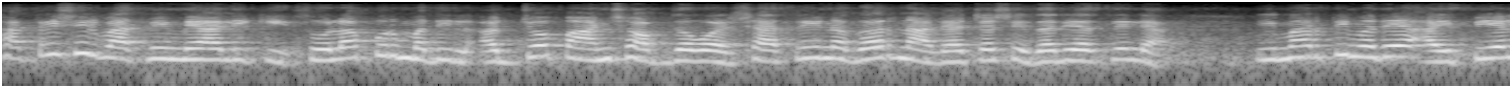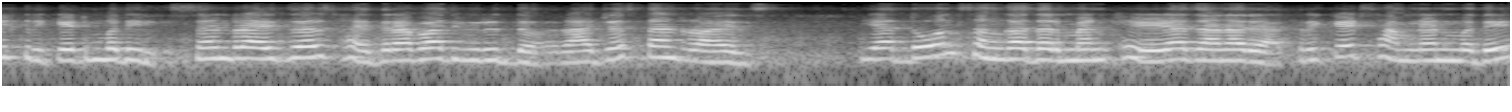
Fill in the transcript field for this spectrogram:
खात्रीशीर बातमी मिळाली की सोलापूरमधील अज्जो पान शॉपजवळ शास्त्रीनगर नाल्याच्या शेजारी असलेल्या इमारतीमध्ये आय पी एल क्रिकेटमधील सनरायझर्स हैदराबाद विरुद्ध राजस्थान रॉयल्स या दोन संघादरम्यान खेळल्या जाणाऱ्या क्रिकेट सामन्यांमध्ये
